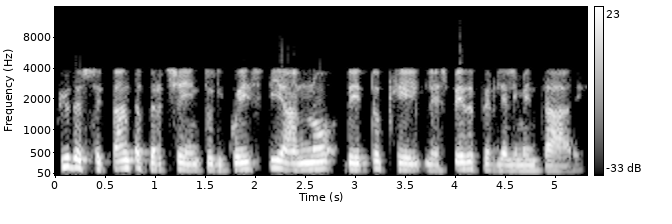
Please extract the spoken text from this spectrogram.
più del 70% di questi hanno detto che le spese per gli alimentari,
